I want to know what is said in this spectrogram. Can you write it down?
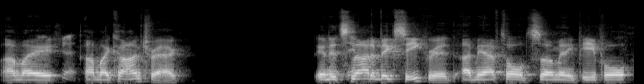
on my shit. on my contract. And it's not a big secret. I mean, I've told so many people,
